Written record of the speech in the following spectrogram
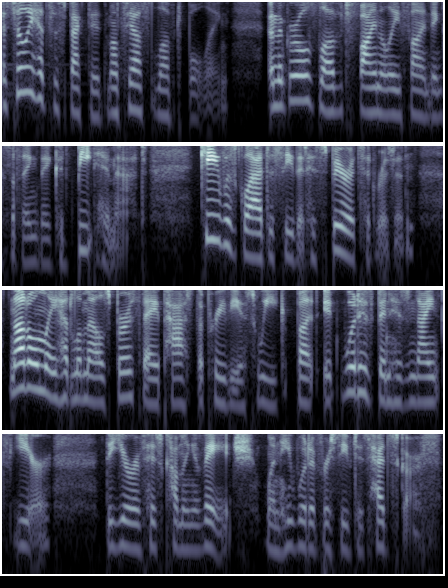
As Tilly had suspected, Mathias loved bowling, and the girls loved finally finding something they could beat him at. Key was glad to see that his spirits had risen. Not only had Lamel's birthday passed the previous week, but it would have been his ninth year, the year of his coming of age, when he would have received his headscarf.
